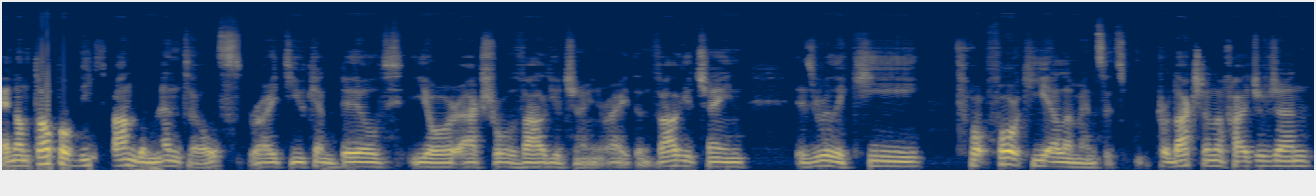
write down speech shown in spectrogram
and on top of these fundamentals, right, you can build your actual value chain, right? And value chain is really key, four, four key elements. It's production of hydrogen,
